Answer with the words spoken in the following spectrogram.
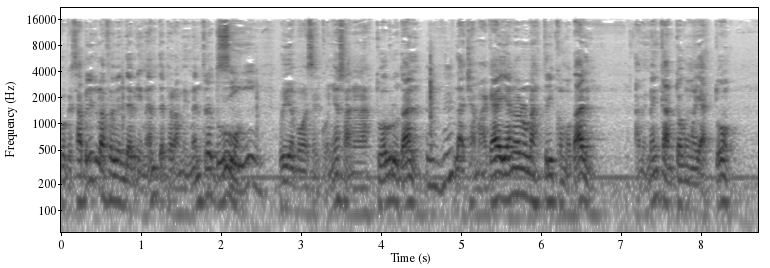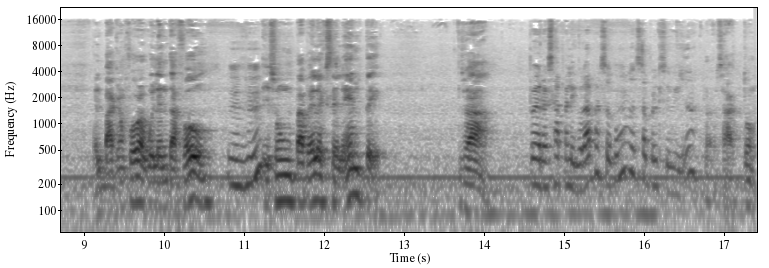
Porque esa película fue bien deprimente, pero a mí me entretuvo. Sí. Pues yo a decir, coño, esa nena actuó brutal. Ujú. La chamaca ella no era una actriz como tal. A mí me encantó como ella actuó. El back and forth a Willem Dafoe hizo un papel excelente. O sea, Pero esa película pasó como desapercibida. Exacto.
